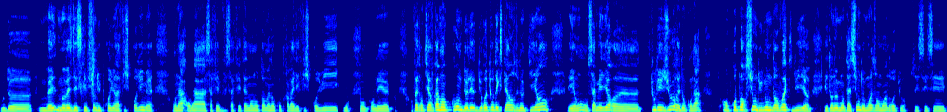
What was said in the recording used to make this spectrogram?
ou de mauvaise, description du produit dans la fiche produit, mais on a, on a, ça fait, ça fait tellement longtemps maintenant qu'on travaille les fiches produits, qu'on est, en fait, on tient vraiment compte du retour d'expérience de nos clients et on, on s'améliore tous les jours et donc on a en proportion du nombre d'envois qui lui euh, est en augmentation, de moins en moins de retours. C'est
